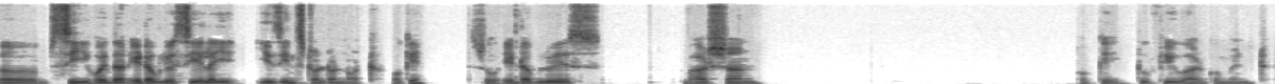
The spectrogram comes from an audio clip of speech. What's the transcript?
uh, see whether aws cli is installed or not. Okay so aws version. Okay to few argument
